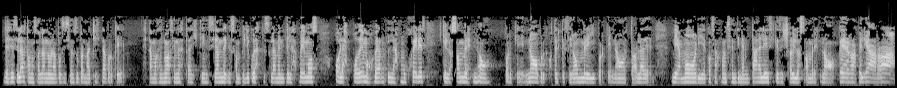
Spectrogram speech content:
Desde ese lado estamos hablando de una posición súper machista porque estamos de nuevo haciendo esta distinción de que son películas que solamente las vemos o las podemos ver las mujeres y que los hombres no, porque no, porque vos tenés que ser hombre y porque no, esto habla de, de amor y de cosas muy sentimentales y qué sé yo, y los hombres no, guerra, pelear, ¡ah!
